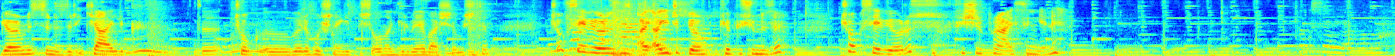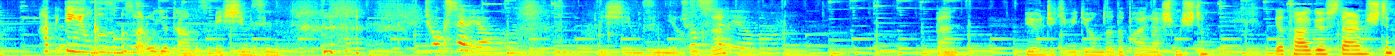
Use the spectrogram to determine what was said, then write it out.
görmüşsünüzdür. iki aylıktı. Çok e, böyle hoşuna gitmiş. Ona gülmeye başlamıştı. Çok seviyoruz biz. Ay, ayıcık diyorum köpüşümüzü. Çok seviyoruz. Fisher Price'ın gene. Çok seviyorum onu. Ha bir de yıldızımız var o yatağımızın, beşiğimizin, Çok seviyorum onu. beşiğimizin Çok yıldızı. seviyorum onu. Ben bir önceki videomda da paylaşmıştım. Yatağı göstermiştim.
